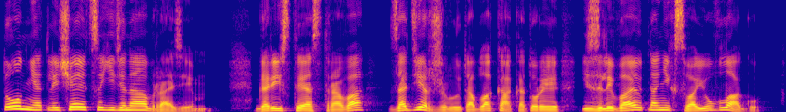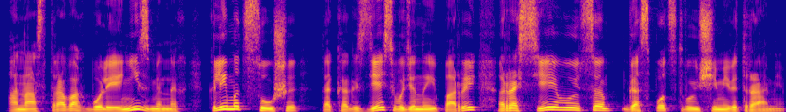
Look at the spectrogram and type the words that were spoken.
то он не отличается единообразием. Гористые острова задерживают облака, которые изливают на них свою влагу, а на островах более низменных климат суши, так как здесь водяные пары рассеиваются господствующими ветрами.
